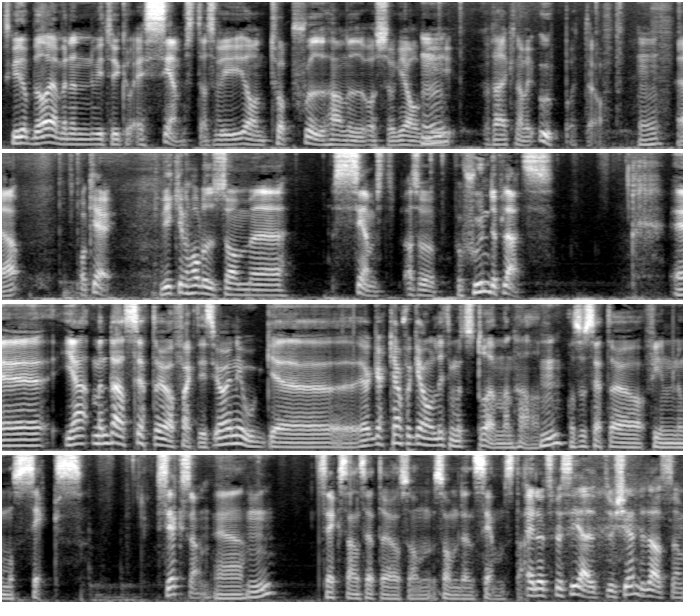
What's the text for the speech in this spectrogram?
Ska vi då börja med den vi tycker är sämst? Alltså vi gör en topp 7 här nu och så går Mm. vi, räknar vi uppåt då. Mm. Ja, okej. Vilken har du som eh, sämst, alltså på sjunde plats? Eh, ja, men där sätter jag faktiskt, jag är nog, eh, jag kanske går lite mot strömmen här. Mm. Och så sätter jag film nummer sex. Sexan? Ja, Mm. Sexan sätter jag som, som den sämsta. Är det något speciellt du kände där som?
